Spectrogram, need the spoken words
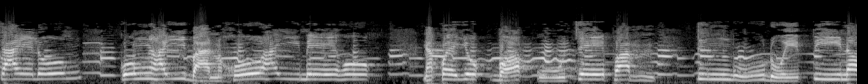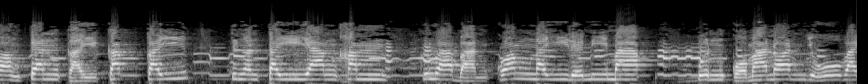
ใจลุงกุ้งให้บ้านโคให้เมหกนักไปยกบอกอูเจพัมตึงหมูด้วยปีน้องแกนไก่กับไก่ตึงอันไตยางคำขึ้นว่าบ้านกว้างในเลยมีมาก ปืนก็มานอนอยู่ไว้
